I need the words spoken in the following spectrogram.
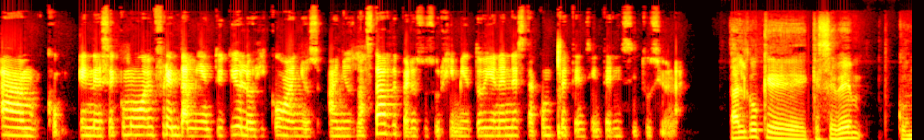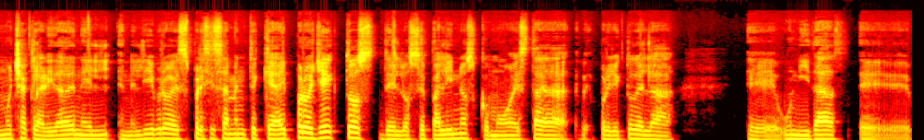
en ese como enfrentamiento ideológico años, años más tarde, pero su surgimiento viene en esta competencia interinstitucional. Algo que, que se ve con mucha claridad en el, en el libro es precisamente que hay proyectos de los cepalinos como este proyecto de la eh, unidad eh,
